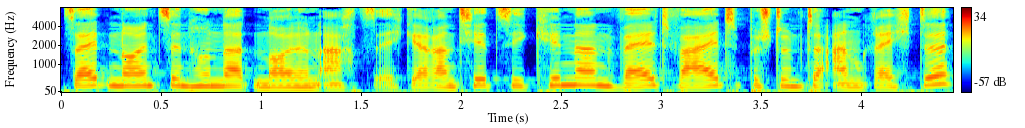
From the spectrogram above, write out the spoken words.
Seit 1989 garantiert sie Kindern weltweit bestimmte Anrechte,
